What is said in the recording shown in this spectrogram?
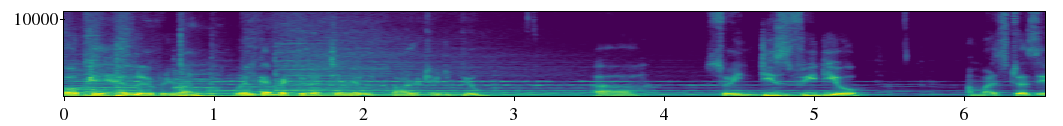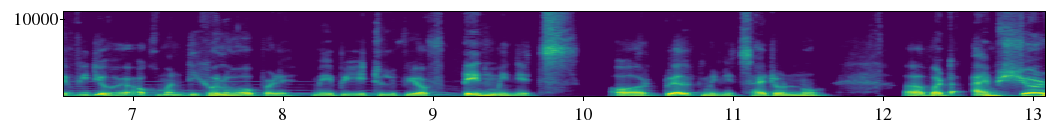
Okay, hello everyone. Welcome back to the channel Party Review. Uh, so in this video, আমাৰ যিটো আজি ভিডিঅ' হয় অকণমান দীঘল হ'ব পাৰে maybe it will be of ten minutes or twelve minutes I don't know' but I am sure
